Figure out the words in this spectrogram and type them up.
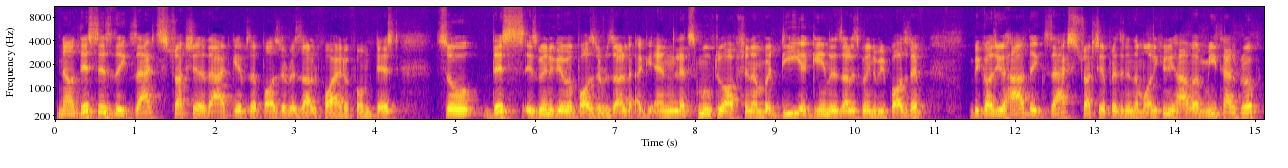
Now this is the exact structure that gives a positive result for iodoform test. So this is going to give a positive result. Again, let's move to option number D. Again, the result is going to be positive because you have the exact structure present in the molecule. You have a methyl group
